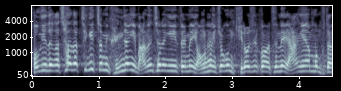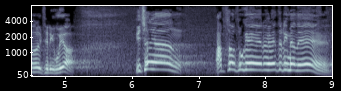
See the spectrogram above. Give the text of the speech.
거기다가 차가 특이점이 굉장히 많은 차량이기 때문에 영상이 조금 길어질 것 같은데 양해 한번 부탁을 드리고요. 이 차량 앞서 소개를 해드리면은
